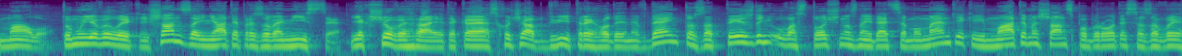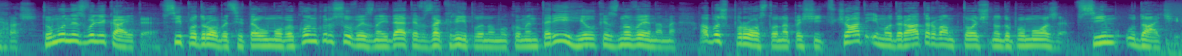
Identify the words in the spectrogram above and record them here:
мало. Тому є великий шанс зайняти призове місце. Якщо ви граєте КС хоча б 2-3 години в день, то за тиждень у вас точно знайдеться момент, який матиме шанс поборотися за виграш. Тому не зволікайте. Всі подробиці та умови конкурсу ви знайдете в закріпленому коментарі гілки з новинами, або ж просто напишіть в чат, і модератор вам точно допоможе. Всім удачі!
